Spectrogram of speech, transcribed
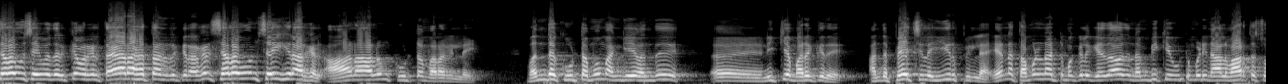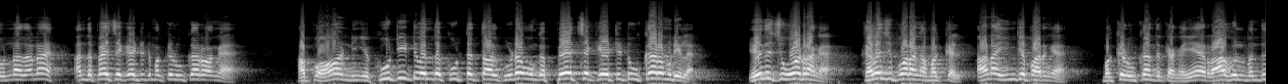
செலவு செய்வதற்கு அவர்கள் தயாராகத்தான் இருக்கிறார்கள் செலவும் செய்கிறார்கள். ஆனாலும் கூட்டம் வரவில்லை. வந்த கூட்டமும் அங்கே வந்து நிற்க மறுக்குது. அந்த பேச்சில் ஈர்ப்பு இல்லை. ஏன்னா தமிழ்நாட்டு மக்களுக்கு ஏதாவது நம்பிக்கை ஊட்டும்படி நாலு வார்த்தை சொன்னா தானே அந்த பேச்சை கேட்டுட்டு மக்கள் உட்காருவாங்க. அப்போ நீங்க கூட்டிட்டு வந்த கூட்டத்தால் கூட உங்க பேச்சை கேட்டுட்டு உட்கார முடியல. எழுந்திரிச்சு ஓடுறாங்க. கலைஞ்சு போறாங்க மக்கள். ஆனா இங்க பாருங்க மக்கள் உட்கார்ந்துருக்காங்க. ஏன்? ராகுல் வந்து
